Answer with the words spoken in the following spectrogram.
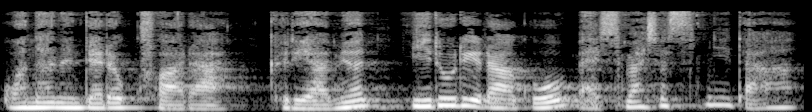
원하는 대로 구하라 그리하면 이루리라고 말씀하셨습니다.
